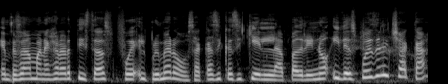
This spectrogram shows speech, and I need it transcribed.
empezar a manejar artistas, fue el primero, o sea, casi casi quien la padrinó. Y después del Chaca,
